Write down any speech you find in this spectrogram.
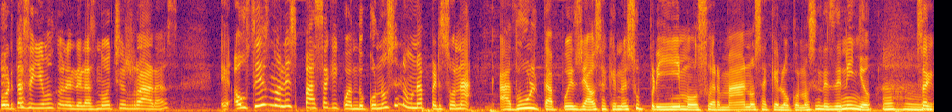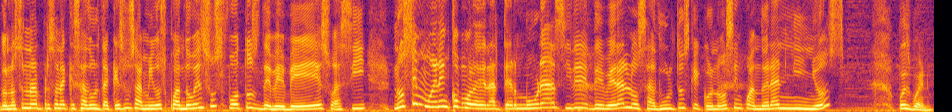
Ahorita seguimos con el de las noches raras. Eh, ¿A ustedes no les pasa que cuando conocen a una persona adulta, pues ya, o sea, que no es su primo o su hermano, o sea, que lo conocen desde niño, Ajá. o sea, que conocen a una persona que es adulta, que es sus amigos, cuando ven sus fotos de bebés o así, ¿no se mueren como de la ternura así de, de ver a los adultos que conocen cuando eran niños? Pues bueno,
